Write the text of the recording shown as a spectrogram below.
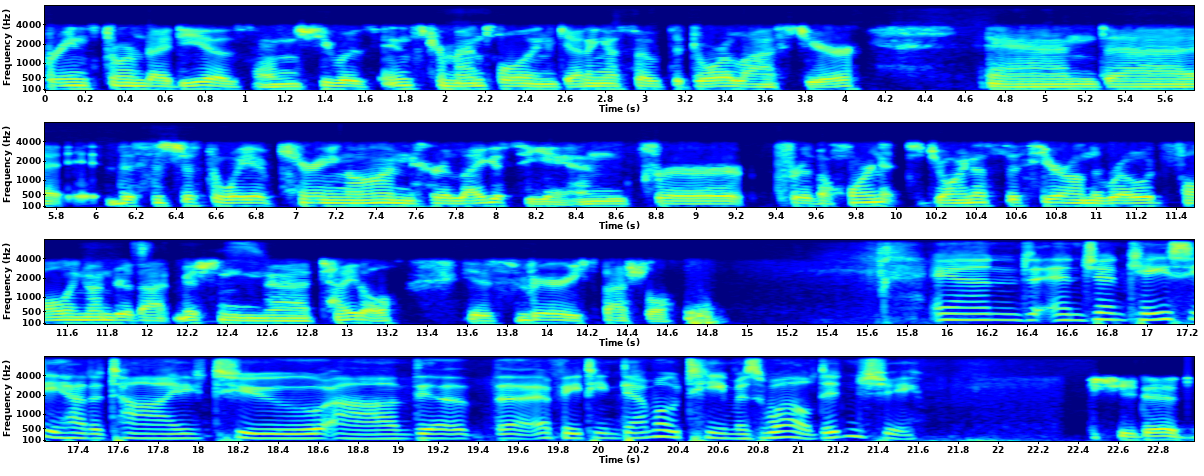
brainstormed ideas, and she was instrumental in getting us out the door last year and uh, this is just a way of carrying on her legacy. And for for the Hornet to join us this year on the road, falling under that mission uh, title, is very special. And and Jen Casey had a tie to uh, the the F-18 demo team as well, didn't she? She did.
